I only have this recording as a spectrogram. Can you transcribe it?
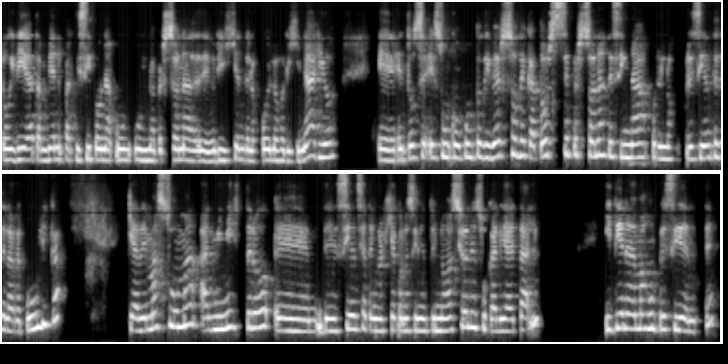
Hoy día también participa una, persona de origen de los pueblos originarios. Eh, entonces es un conjunto diverso de 14 personas designadas por los presidentes de la República, que además suma al ministro eh, de Ciencia, Tecnología, Conocimiento e Innovación en su calidad de tal, y tiene además un presidente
